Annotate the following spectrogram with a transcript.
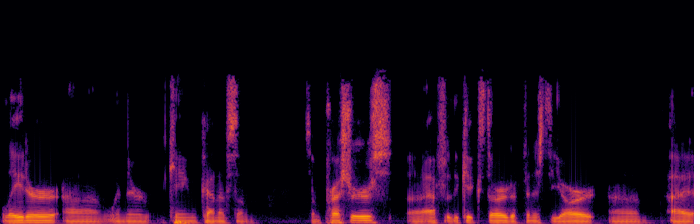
later uh, when there came kind of some some pressures uh, after the Kickstarter to finish the art, um, I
